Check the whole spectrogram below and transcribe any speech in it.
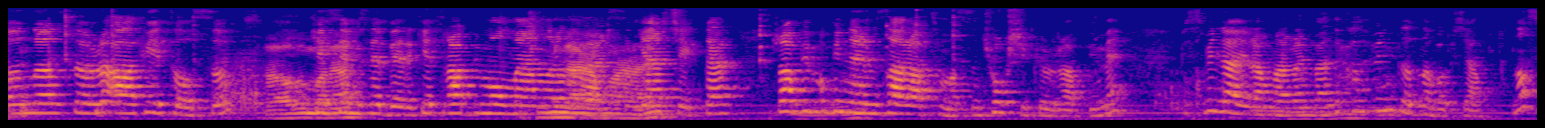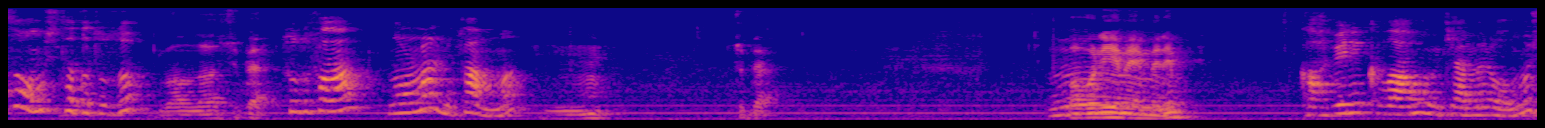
Ondan sonra afiyet olsun. Sağ olun bana. Kesemize bereket. Rabbim olmayanlara da versin gerçekten. Rabbim bugünlerimizi aratmasın. Çok şükür Rabbime. Bismillahirrahmanirrahim. Ben de kahvenin tadına bakacağım. Nasıl olmuş tadı tuzu? Vallahi süper. Tuzu falan normal mi? Tam mı? Hmm. Süper. Hmm. Favori yemeğim benim. Kahvenin kıvamı mükemmel olmuş.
